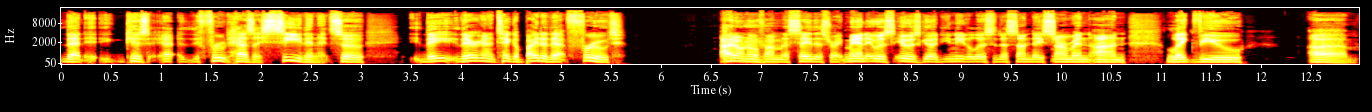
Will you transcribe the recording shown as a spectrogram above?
that because the fruit has a seed in it, so they they're going to take a bite of that fruit." I don't know if I'm going to say this right, man. It was it was good. You need to listen to Sunday's sermon on Lakeview um,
